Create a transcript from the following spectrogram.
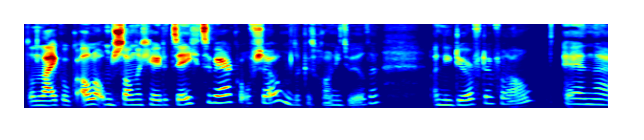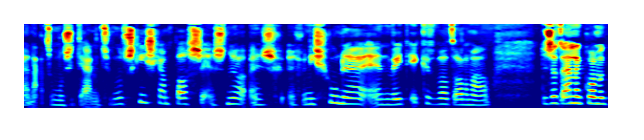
dan lijken ook alle omstandigheden tegen te werken of zo. Omdat ik het gewoon niet wilde. En niet durfde vooral. En uh, nou, toen moest ik daar natuurlijk nog skis gaan passen en, sno en van die schoenen en weet ik het wat allemaal. Dus uiteindelijk kwam ik,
